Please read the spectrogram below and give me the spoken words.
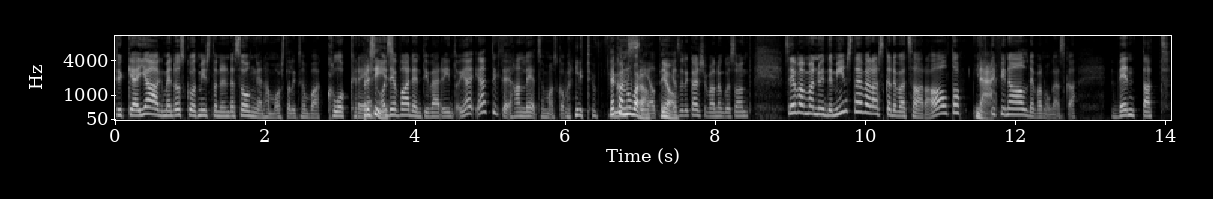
tycker jag, men då skulle åtminstone den där sången han måste liksom vara klockren. Precis. Och det var den tyvärr inte. Och jag, jag tyckte han lät som han skulle vara lite fusig. Det kan nog vara, ja. Så det kanske var något sånt. Sen var man nu inte minst överraskad över att Sara Aalto gick till final. Det var nog ganska väntat.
